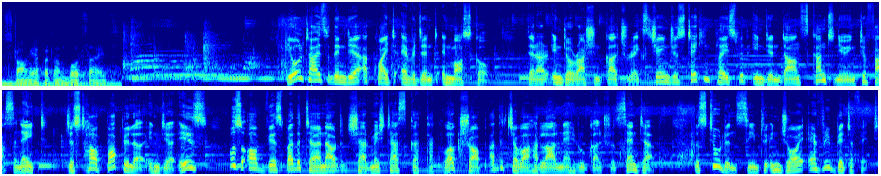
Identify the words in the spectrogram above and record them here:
strong effort on both sides. The old ties with India are quite evident in Moscow. There are Indo-Russian cultural exchanges taking place with Indian dance continuing to fascinate. Just how popular India is was obvious by the turnout at Sharmishta's Kathak workshop at the Jawaharlal Nehru Cultural Centre. The students seem to enjoy every bit of it.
